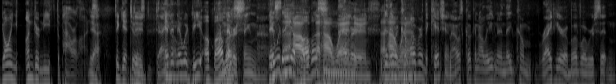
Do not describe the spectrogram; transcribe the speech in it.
going underneath the power lines, Yeah. to get to Dude, us, damn. and then they would be above I've never us. seen that. They would be That high- above that us. high wind, Never. dude. That Dude, they high would come wind. over the kitchen. I was cooking all evening, and they'd come right here above where we're sitting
